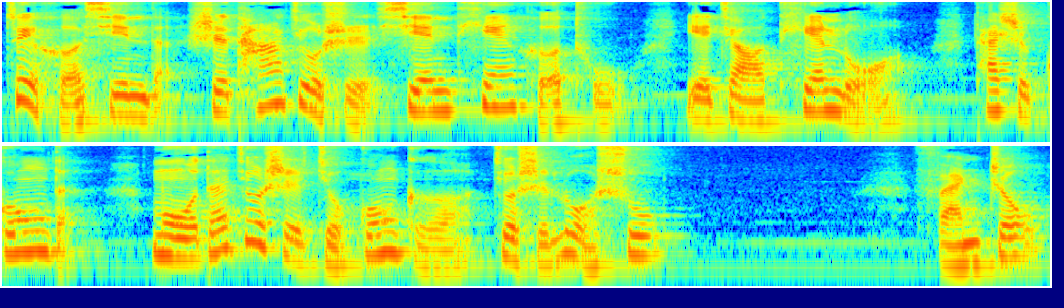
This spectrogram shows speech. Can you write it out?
最核心的是它就是先天河图，也叫天罗，它是公的，母的就是九宫格，就是洛书。樊周，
